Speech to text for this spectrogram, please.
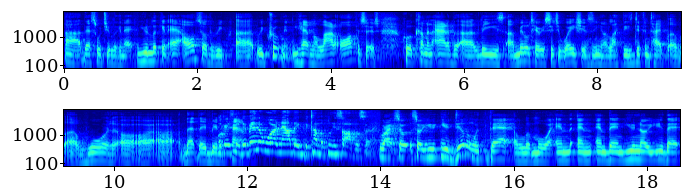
uh, that's what you're looking at. You're looking at also the re- uh, recruitment. You're having a lot of officers who are coming out of uh, these uh, military situations, you know, like these different type of wars or, or, or, that they've been. Okay, so they've been in war now. They become a police officer. Right. So so you, you're dealing with that a little more, and and and then you know you that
